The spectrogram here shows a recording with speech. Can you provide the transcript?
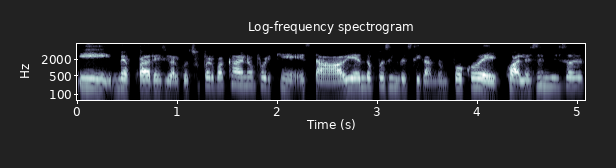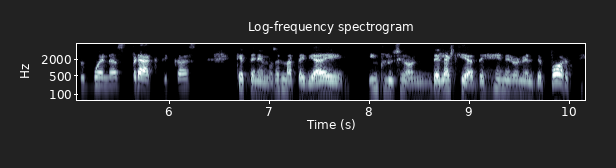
y me pareció algo súper bacano porque estaba viendo, pues investigando un poco de cuáles son esas buenas prácticas que tenemos en materia de inclusión de la equidad de género en el deporte.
